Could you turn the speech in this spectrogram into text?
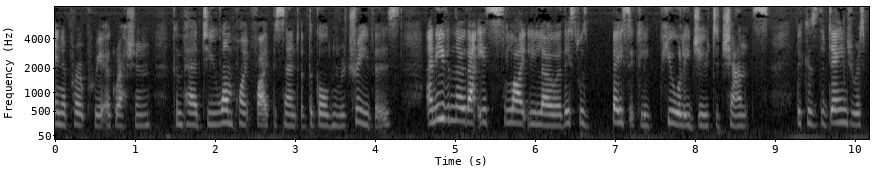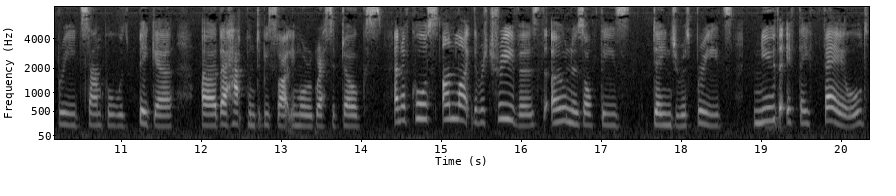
inappropriate aggression compared to 1.5% of the golden retrievers. And even though that is slightly lower, this was basically purely due to chance because the dangerous breed sample was bigger, uh, there happened to be slightly more aggressive dogs. And of course, unlike the retrievers, the owners of these dangerous breeds knew that if they failed,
